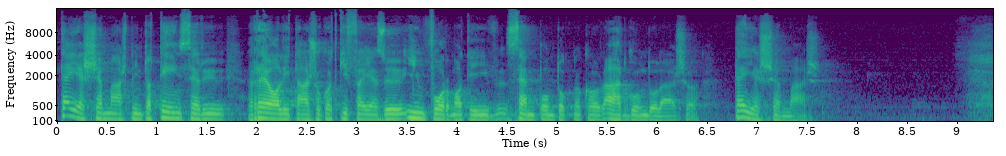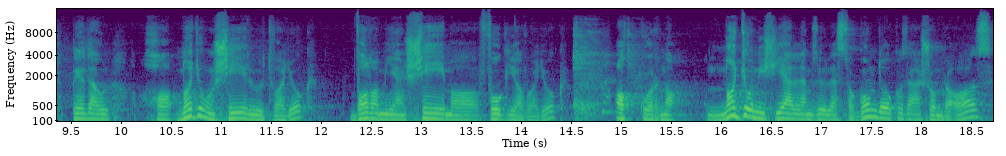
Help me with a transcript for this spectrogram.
Teljesen más, mint a tényszerű realitásokat kifejező informatív szempontoknak az átgondolása. Teljesen más. Például ha nagyon sérült vagyok, valamilyen séma fogja vagyok, akkor na, nagyon is jellemző lesz a gondolkozásomra az,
